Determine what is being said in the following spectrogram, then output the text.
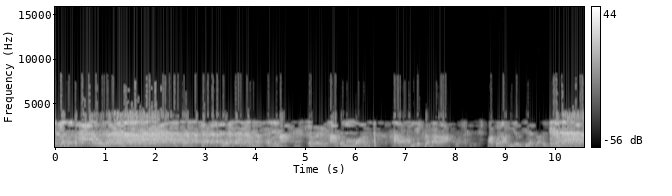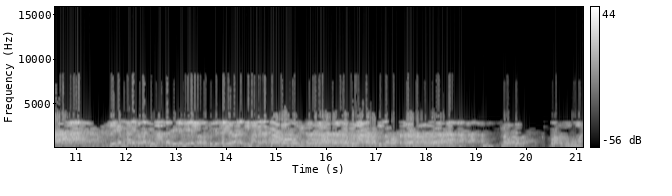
Sudah terpengaruh. Aku mau, arah orang kiblat arah aku. Aku ramil biasa. Jadi misalnya sholat Jumatan, jadi miring rasa bener sih, karena imam rasa apa nih? Kalau Jumatan wajib apa? Dua blok, berapa tulungan?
